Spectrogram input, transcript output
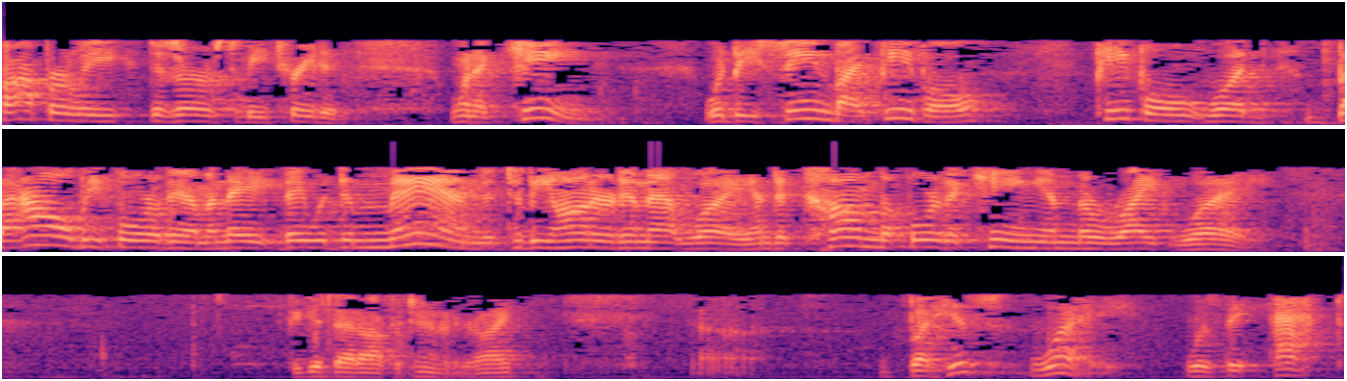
properly deserves to be treated. When a king would be seen by people, people would bow before them and they, they would demand to be honored in that way and to come before the king in the right way. If you get that opportunity, right? Uh, but his way was the act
